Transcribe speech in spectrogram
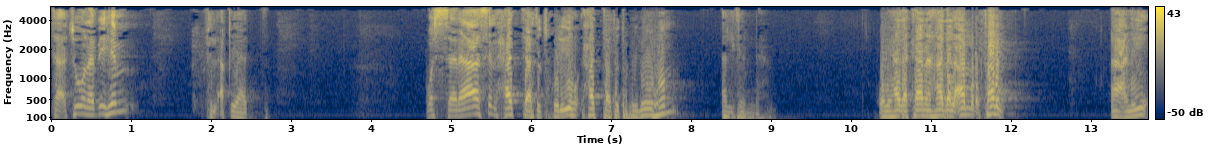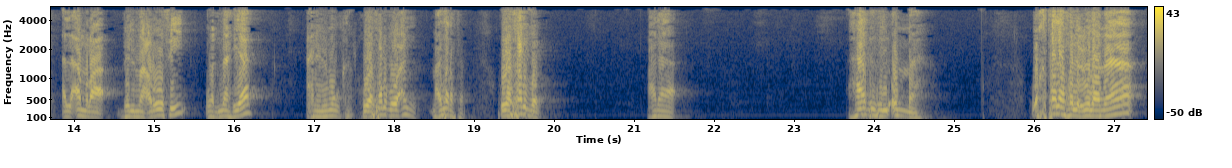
تأتون بهم في الأقياد. والسلاسل حتى تدخلوه حتى تدخلوهم الجنة. ولهذا كان هذا الأمر فرض. أعني الأمر بالمعروف والنهي عن المنكر. هو فرض عين معذرة. هو فرض على هذه الأمة واختلف العلماء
